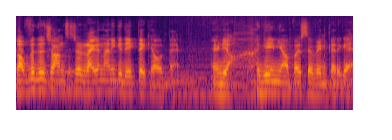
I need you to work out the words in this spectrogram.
काफ़ी चांसेस है ड्रैगन आने के देखते क्या होता है। एंड या अगेन यहाँ पर से विन कर गए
